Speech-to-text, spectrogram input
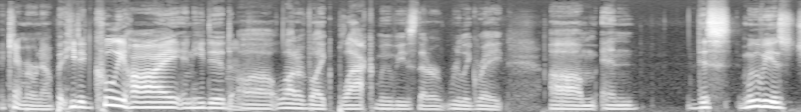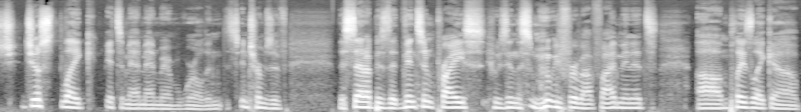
I can't remember now, but he did Cooley High, and he did uh, a lot of like black movies that are really great. Um, and this movie is j- just like it's a Mad Mad Mad World, and in terms of the setup is that Vincent Price, who's in this movie for about five minutes, um, plays like a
